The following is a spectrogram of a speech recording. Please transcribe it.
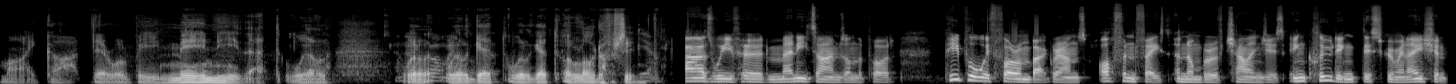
my god there will be many that will will will get will get a lot of symptoms As we've heard many times on the pod, people with foreign backgrounds often face a number of challenges, including discrimination,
